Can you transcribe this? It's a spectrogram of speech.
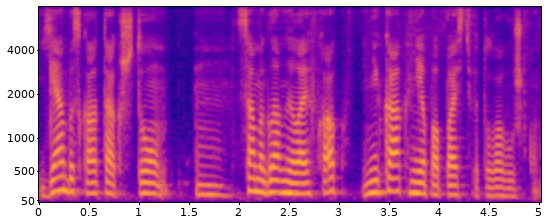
Я бы сказала так, что самый главный лайфхак – никак не попасть в эту ловушку.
